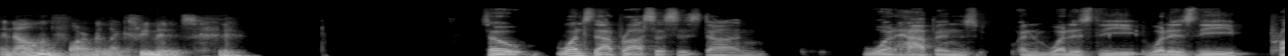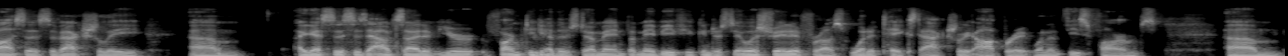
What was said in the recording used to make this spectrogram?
an almond farm in like three minutes. so once that process is done, what happens and what is the what is the process of actually um, I guess this is outside of your farm mm-hmm. together's mm-hmm. domain, but maybe if you can just illustrate it for us, what it takes to actually operate one of these farms. Um,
